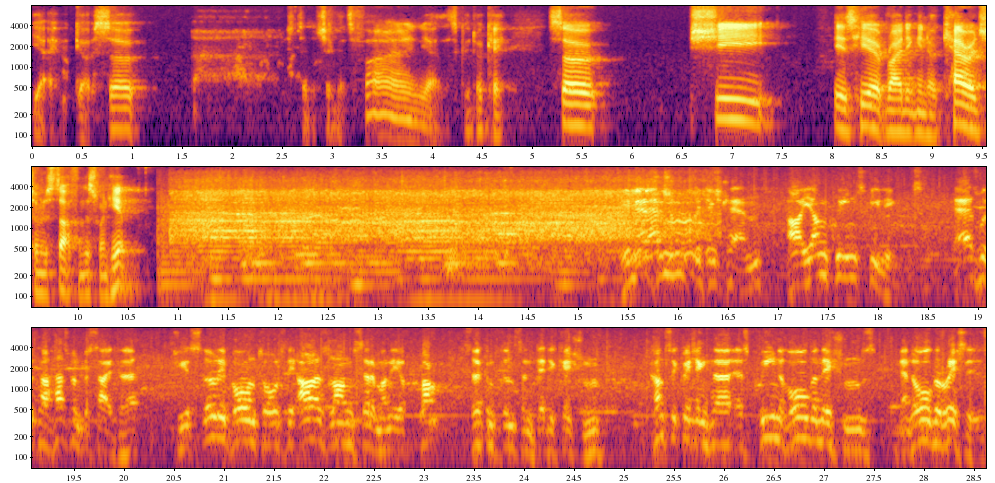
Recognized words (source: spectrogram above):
yeah, here we go. So just double check that's fine. Yeah, that's good. Okay. So she is here riding in her carriage. So I'm going to start from this one here. Imagine, if you can, our young queen's feelings, as with her husband beside her, she is slowly borne towards the hours-long ceremony of pomp, circumstance, and dedication, consecrating her as queen of all the nations and all the races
